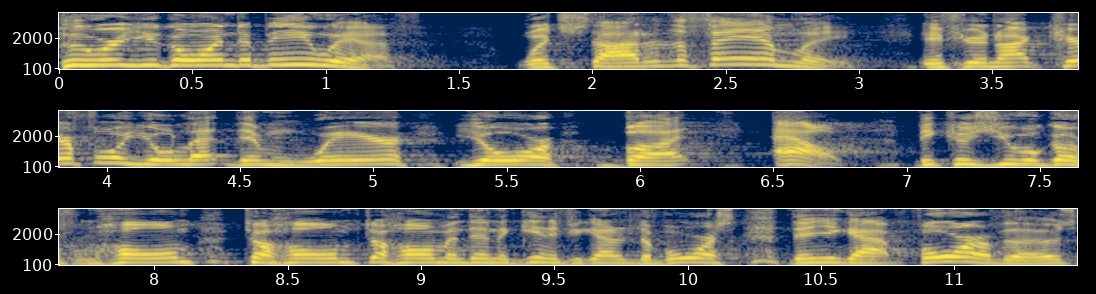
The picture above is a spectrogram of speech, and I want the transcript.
Who are you going to be with? Which side of the family? If you're not careful, you'll let them wear your butt out because you will go from home to home to home. And then again, if you got a divorce, then you got four of those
